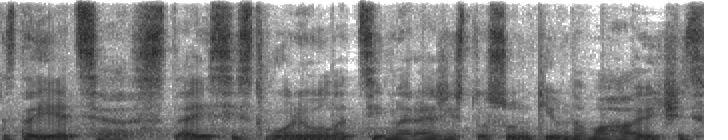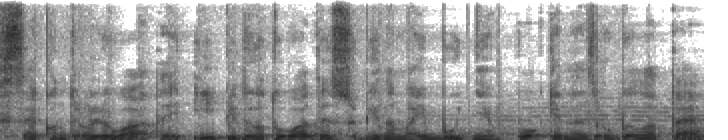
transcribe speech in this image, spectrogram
Здається, Стейсі створювала ці мережі стосунків, намагаючись все контролювати і підготувати собі на майбутнє, поки не зробила те,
